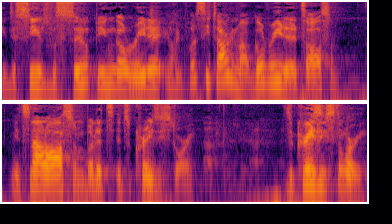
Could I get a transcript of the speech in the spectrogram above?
He deceives with soup. You can go read it. You're like, what's he talking about? Go read it. It's awesome. I mean, it's not awesome, but it's, it's a crazy story. It's a crazy story.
